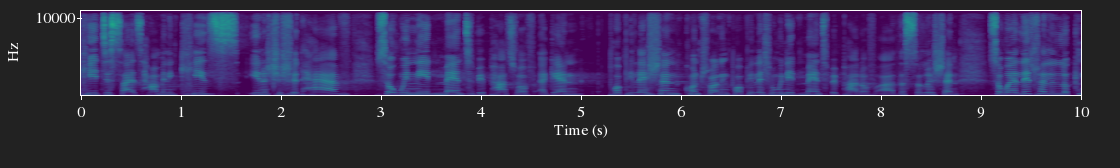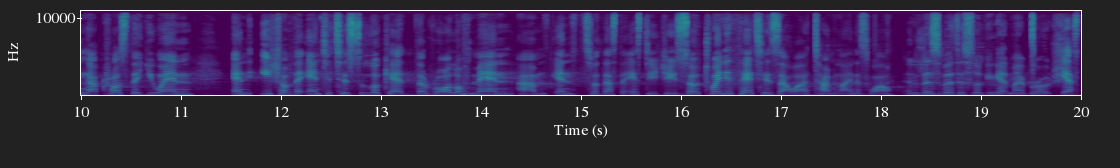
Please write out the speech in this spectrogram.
He decides how many kids you know, she should have. So we need men to be part of, again, population, controlling population. We need men to be part of uh, the solution. So we're literally looking across the UN and each of the entities to look at the role of men, um, and so that's the SDG. So 2030 is our timeline as well. And Elizabeth is looking at my brooch. Yes,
